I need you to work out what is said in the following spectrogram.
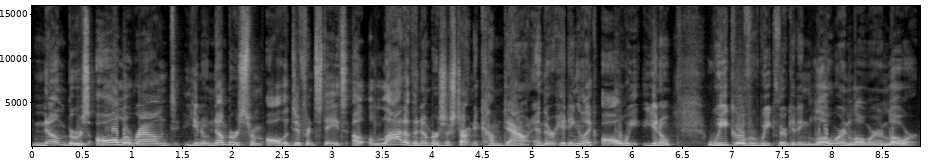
numbers all around, you know, numbers from all the different states. A, a lot of the numbers are starting to come down and they're hitting like all week, you know, week over week they're getting lower and lower and lower.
